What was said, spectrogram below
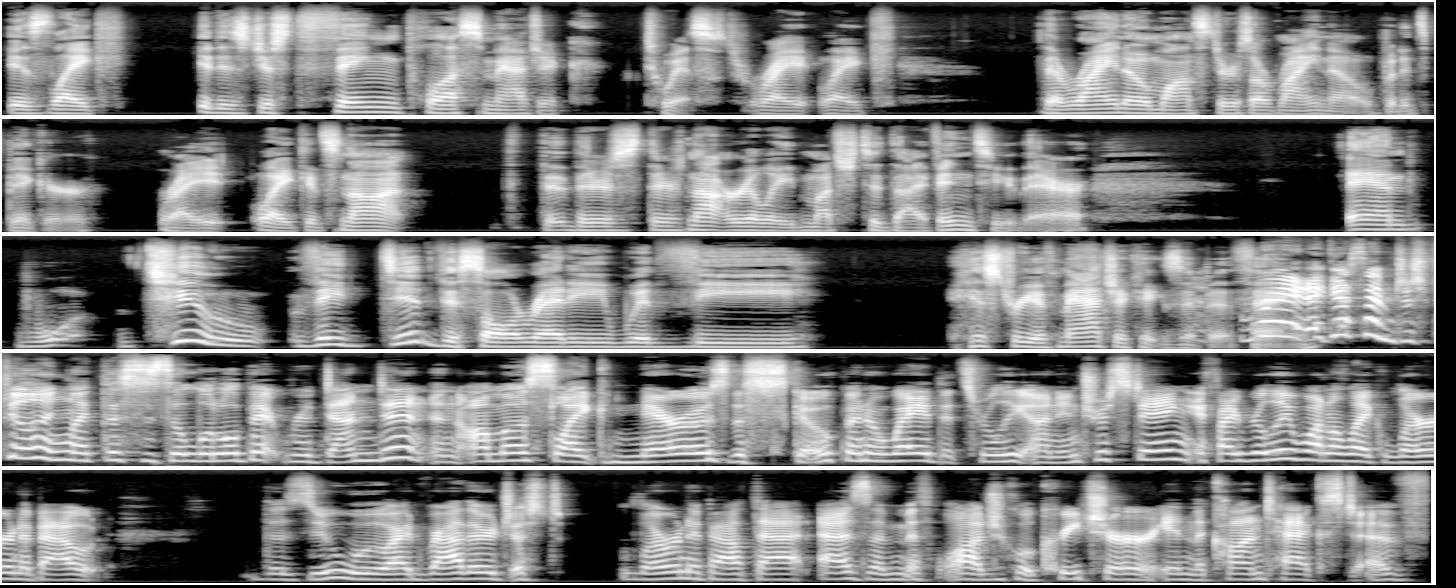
is like it is just thing plus magic twist, right? Like the rhino monsters are rhino, but it's bigger, right? Like it's not th- there's there's not really much to dive into there. And w- two, they did this already with the history of magic exhibit thing. Right. I guess I'm just feeling like this is a little bit redundant and almost like narrows the scope in a way that's really uninteresting. If I really want to like learn about the Zouwu, I'd rather just learn about that as a mythological creature in the context of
